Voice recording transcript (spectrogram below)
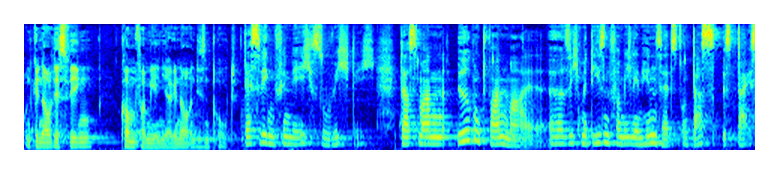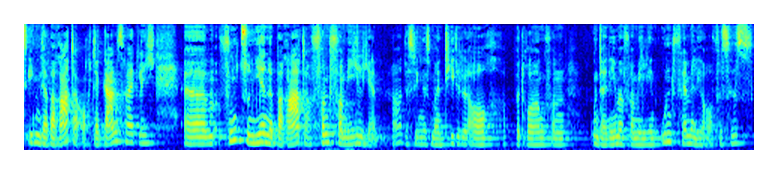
Und genau deswegen kommen Familien ja genau an diesen Punkt. Deswegen finde ich es so wichtig, dass man irgendwann mal äh, sich mit diesen Familien hinsetzt und das ist, da ist eben der Berater auch, der ganzheitlich ähm, funktionierende Berater von Familien. Ja, deswegen ist mein Titel auch Betreuung von Unternehmerfamilien und Family Offices,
